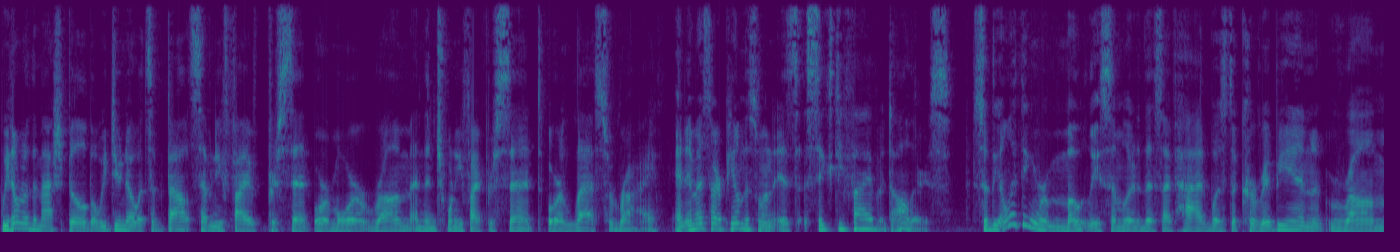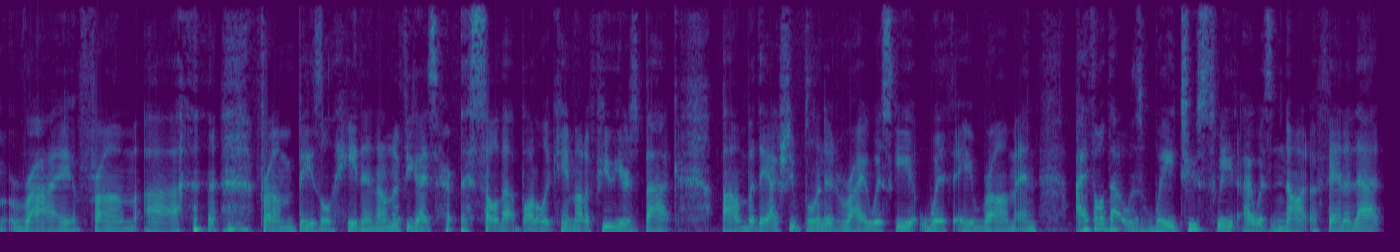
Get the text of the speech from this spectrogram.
We don't know the mash bill, but we do know it's about seventy five percent or more rum, and then twenty five percent or less rye. And MSRP on this one is sixty five dollars. So the only thing remotely similar to this I've had was the Caribbean rum rye from uh, from Basil Hayden. I don't know if you guys heard, saw that bottle. It came out a few years back, um, but they actually blended rye whiskey with a rum, and I thought that was way too sweet. I was not a fan of that.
